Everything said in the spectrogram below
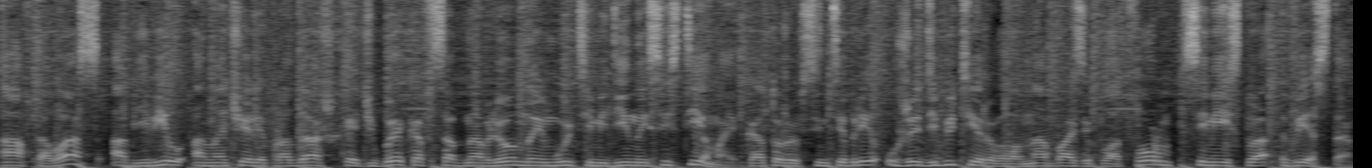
АвтоВАЗ объявил о начале продаж хэтчбеков с обновленной мультимедийной системой, которая в сентябре уже дебютировала на базе платформ семейства Vesta.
